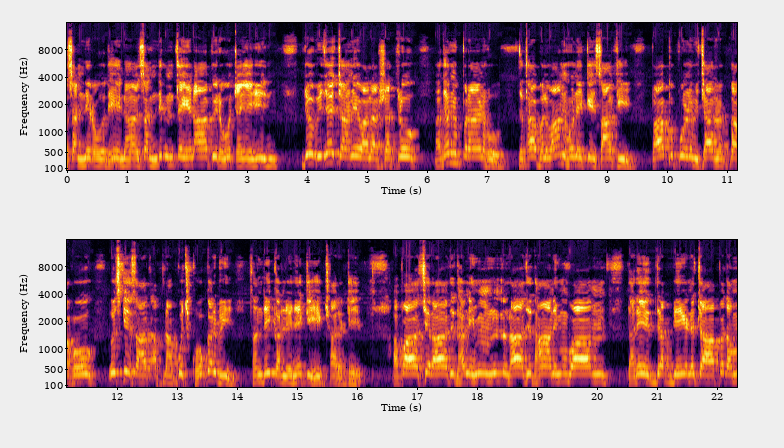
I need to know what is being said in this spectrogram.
सन्निरोधे न संधिम तेना जो विजय चाहने वाला शत्रु, अधर्म प्राण हो तथा बलवान होने के साथ ही पाप पूर्ण विचार रखता हो, उसके साथ अपना कुछ खोकर भी संधि कर लेने की इच्छा रखे। अपास्य राजधनी, राजधानी वाम तरे द्रव्येण चापदम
